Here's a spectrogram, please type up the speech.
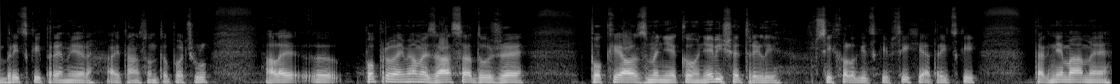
britský premiér, aj tam som to počul. Ale e, poprvé máme zásadu, že pokiaľ sme niekoho nevyšetrili psychologicky, psychiatricky, tak nemáme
